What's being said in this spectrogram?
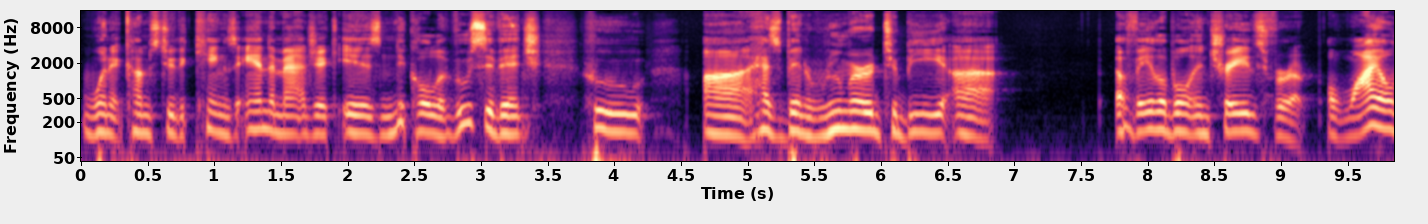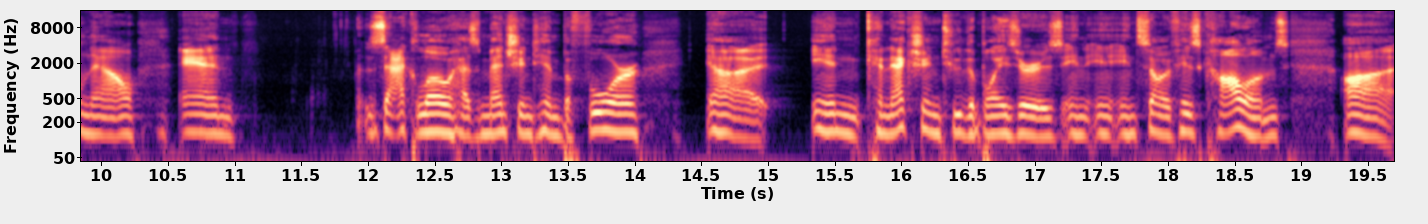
when it comes to the Kings and the Magic is Nikola Vucevic, who uh, has been rumored to be uh, available in trades for a, a, while now, and Zach Lowe has mentioned him before uh, in connection to the Blazers in, in, in some of his columns. Uh,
